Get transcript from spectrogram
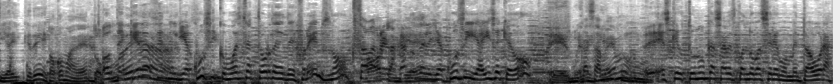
y ahí quedé. Toco madera. o te quedas en el jacuzzi como este actor de, de Friends, ¿no? Estaba relajándose en el jacuzzi y ahí se quedó. nunca sabemos. Es que tú nunca sabes cuándo va a ser el momento. Ahora,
